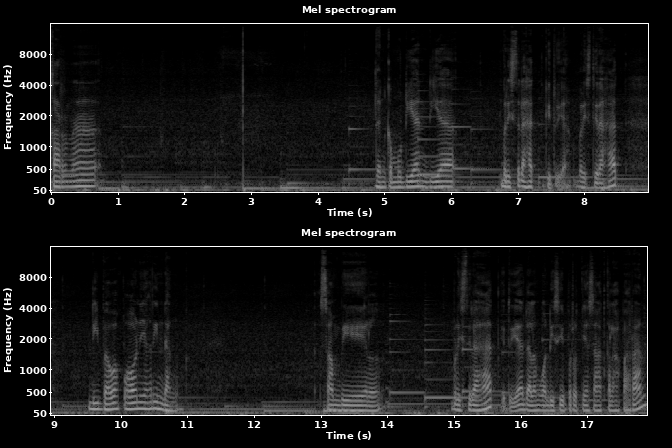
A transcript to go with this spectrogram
karena dan kemudian dia beristirahat gitu ya, beristirahat di bawah pohon yang rindang. Sambil beristirahat gitu ya dalam kondisi perutnya sangat kelaparan.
